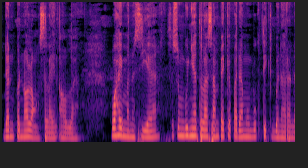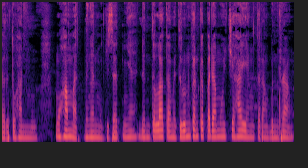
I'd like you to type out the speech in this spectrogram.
Dan penolong selain Allah. Wahai manusia, sesungguhnya telah sampai kepadamu bukti kebenaran dari Tuhanmu, Muhammad dengan mukjizatnya, dan telah kami turunkan kepadamu cahaya yang terang benderang.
